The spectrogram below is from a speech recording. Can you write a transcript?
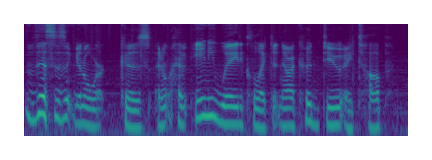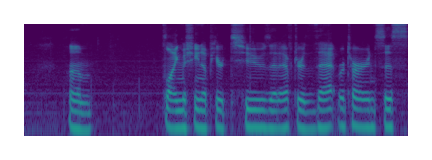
this isn't gonna work because I don't have any way to collect it. Now I could do a top um, flying machine up here too that after that returns this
